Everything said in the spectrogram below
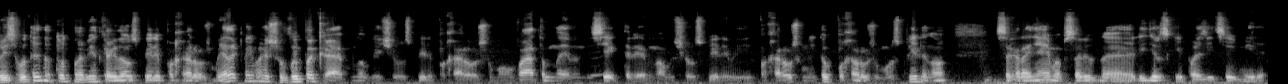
То есть вот это тот момент, когда успели по-хорошему. Я так понимаю, что в ВПК много чего успели по-хорошему, в атомном секторе много чего успели и по-хорошему, не только по-хорошему успели, но сохраняем абсолютно лидерские позиции в мире.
